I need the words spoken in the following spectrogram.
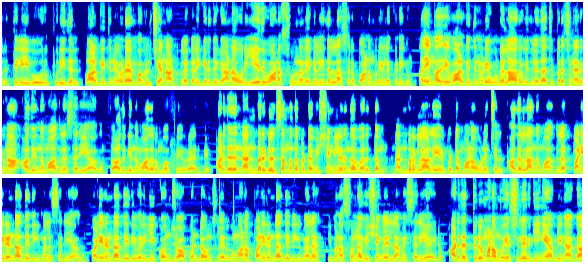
ஒரு தெளிவு ஒரு புரிதல் வாழ்க்கை துணையோட மகிழ்ச்சியான நாட்களை கழிக்கிறதுக்கான ஒரு ஏதுவான சூழ்நிலைகள் இதெல்லாம் சிறப்பான முறையில கிடைக்கும். அதே மாதிரி வாழ்க்கையினுடைய உடல் ஆரோக்கியத்தில் ஏதாச்சும் பிரச்சனை இருக்குன்னா அது இந்த மாதத்துல சரியாகும். அதுக்கு இந்த மாதம் ரொம்ப ஃபேவரா இருக்கு. அடுத்தது நண்பர்கள் சம்பந்தப்பட்ட விஷயங்கள் இருந்த வருத்தம் நண்பர்களால் ஏற்பட்ட மன உளைச்சல் அதெல்லாம் அந்த மாதத்துல பனிரெண்டாம் தேதிக்கு மேல சரியாகும். பனிரெண்டாம் தேதி வரைக்கும் கொஞ்சம் அப் அண்ட் டவுன்ஸ்ல இருக்கும். ஆனா பனிரெண்டாம் தேதிக்கு மேல இப்ப நான் சொன்ன விஷயங்கள் எல்லாமே சரியாயிடும். அடுத்த திருமண முயற்சியில இருக்கீங்க அப்படின்னாக்கா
